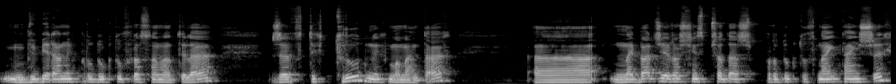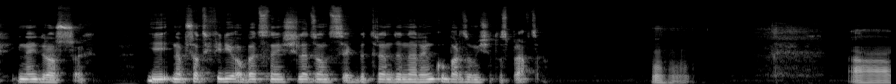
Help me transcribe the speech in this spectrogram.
wybieranych produktów rosną na tyle, że w tych trudnych momentach e, najbardziej rośnie sprzedaż produktów najtańszych i najdroższych. I na przykład w chwili obecnej, śledząc jakby trendy na rynku, bardzo mi się to sprawdza. Mhm. A...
